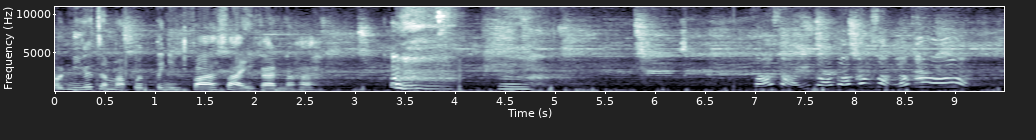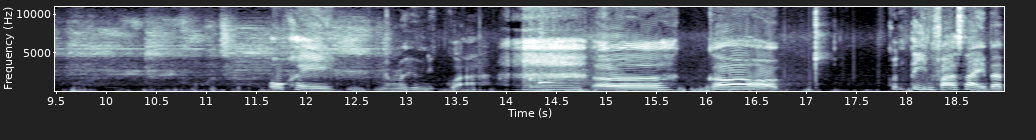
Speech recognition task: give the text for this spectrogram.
วันนี้ก็จะมาเปิดตีนฟ้าใสกันนะคะ ฟ้าใสพร้อมรับคำสั่งแล้วค่ะ โอเคอืมยังไม่พิมพ์ดีกว่า เออก็กวนตีนฟ้าใสแบบ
